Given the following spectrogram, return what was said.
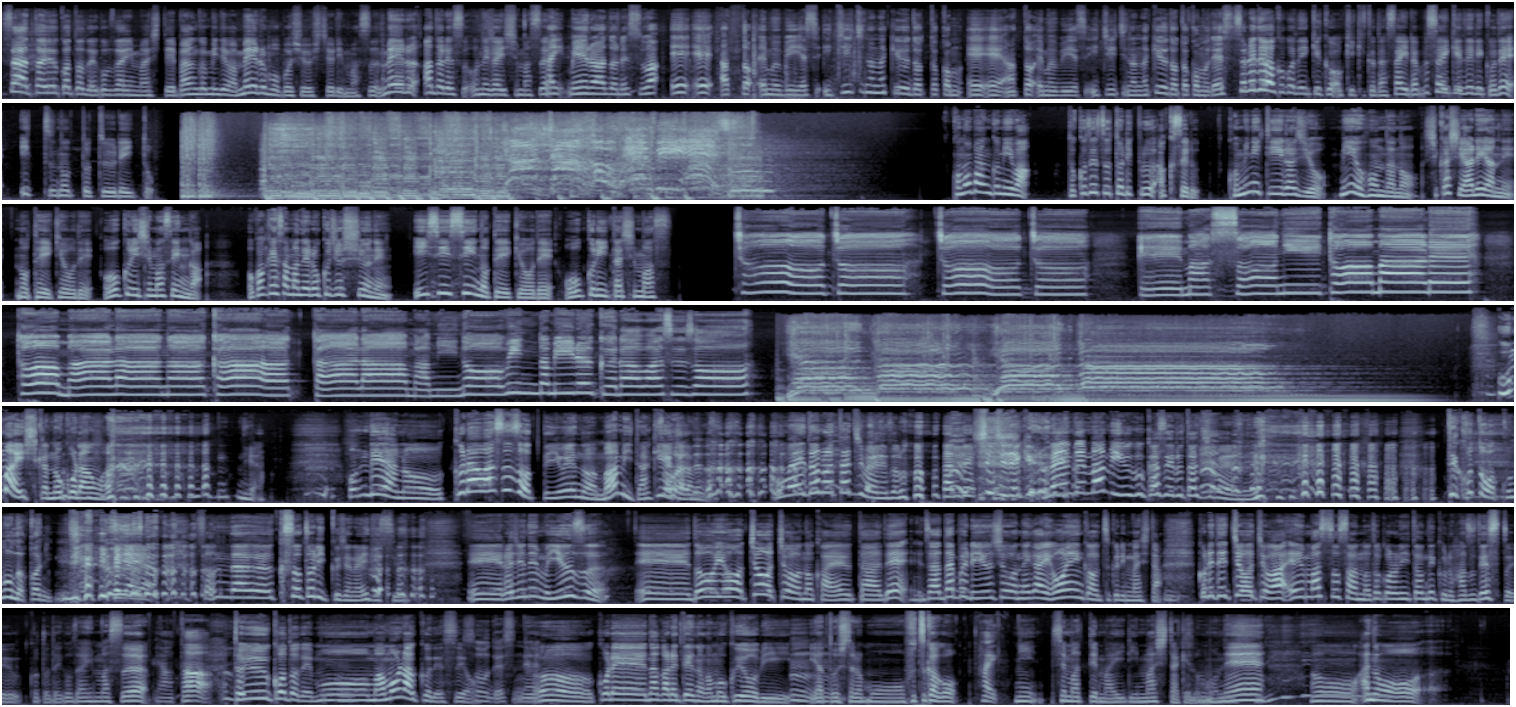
さあということでございまして番組ではメールも募集しております。メールアドレスお願いします。はいメールアドレスは aa.mbs1179.com aa.mbs1179.com です。それではここで一曲お聴きください。ラブサイケデリコで It's not too late この番組は毒舌トリプルアクセルコミュニティラジオミユホンダのしかしあれやねの提供でお送りしませんがおかげさまで60周年 ECC の提供でお送りいたします。ちょちょちょちょえまっそに止まれ。止まらなかったらマミのウィンドミルクらわすぞ。うまいしか残らんわ。いや。ほんであの「食らわすぞ」って言えんのはマミだけやからうや お前どの立場やねんその なんで指示できる。なんでマミ動かせる立場やねん。いってことはこの中に。やいやいやいやそんなクソトリックじゃないですよ、えーラジオネームゆずえー同様蝶々の替え歌で「ザ・ w 優勝を願い応援歌を作りました、うん。これで蝶々は A マッソさんのところに飛んでくるはずですということでございます。やった。ということでもう間もなくですよ、そうですね。うん、これ流れてるのが木曜日やとしたらもう2日後はい。に迫ってまいりましたけどもね。うん。あの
